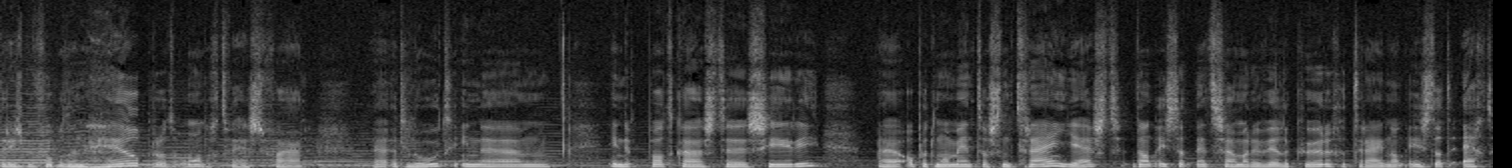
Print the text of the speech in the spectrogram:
Er is bijvoorbeeld een heel grote aandacht voor het lood in de, in de podcast-serie. Uh, op het moment als een trein jest, dan is dat net zomaar een willekeurige trein. Dan is dat echt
